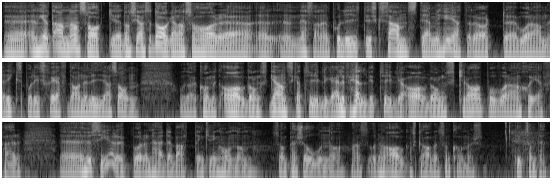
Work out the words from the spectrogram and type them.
Eh, en helt annan sak, eh, de senaste dagarna så har eh, nästan en politisk samstämmighet rört våran rikspolischef Dan Eliasson. Och det har kommit avgångs, ganska tydliga, eller väldigt tydliga avgångskrav på våran chef här. Hur ser du på den här debatten kring honom som person och, hans, och de här avgångskraven som kommer titt som tätt?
